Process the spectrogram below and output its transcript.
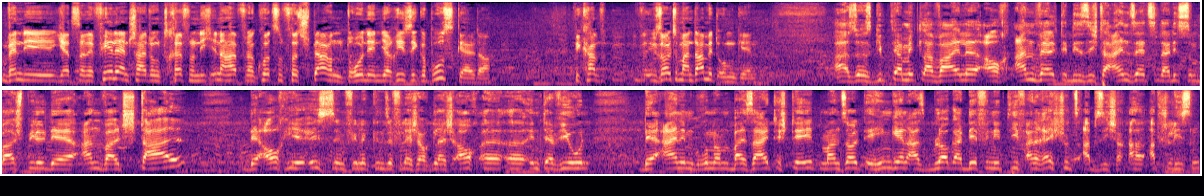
wenn die jetzt eine Fehlentscheidung treffen und nicht innerhalb von einer kurzen Frist sperren, drohen ihnen ja riesige Bußgelder. Wie, kann, wie sollte man damit umgehen? Also es gibt ja mittlerweile auch Anwälte, die sich da einsetzen. Da ist zum Beispiel der Anwalt Stahl, der auch hier ist, den können Sie vielleicht auch gleich auch äh, äh, interviewen, der einem im Grunde genommen beiseite steht. Man sollte hingehen als Blogger definitiv einen Rechtsschutz äh, abschließen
